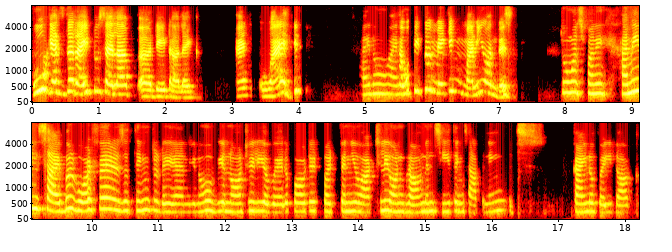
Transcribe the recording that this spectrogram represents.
who gets the right to sell up uh, data? Like, and why? i know i How know are people making money on this? too much money i mean cyber warfare is a thing today and you know we are not really aware about it but when you're actually on ground and see things happening it's kind of very dark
